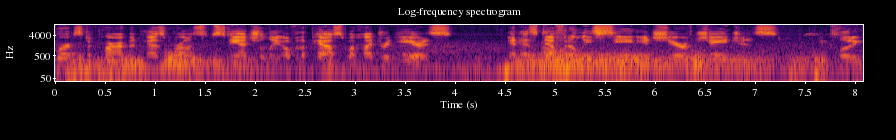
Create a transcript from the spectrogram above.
Works Department has grown substantially over the past 100 years and has definitely seen its share of changes, including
